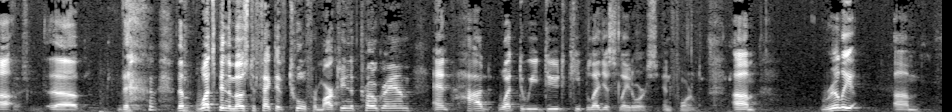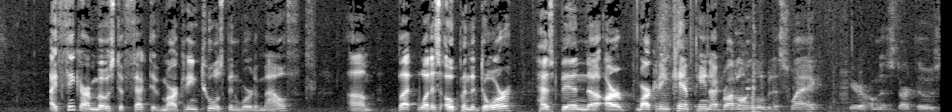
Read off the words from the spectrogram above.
Uh, uh, the, the, what's been the most effective tool for marketing the program, and how, what do we do to keep legislators informed? Um, really, um, I think our most effective marketing tool has been word of mouth. Um, but what has opened the door has been uh, our marketing campaign. I brought along a little bit of swag here. I'm going to start those.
